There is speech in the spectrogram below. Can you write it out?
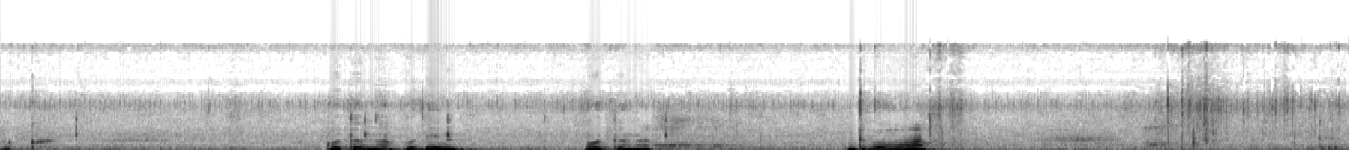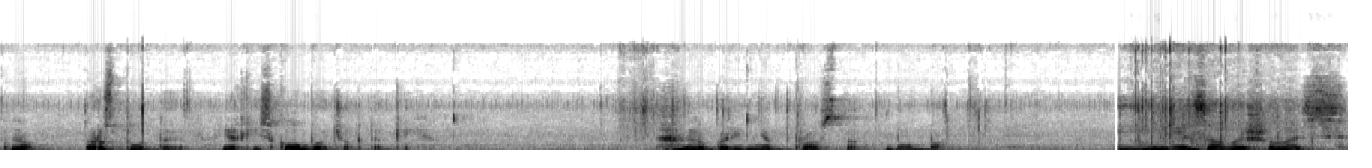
Так. От вона один. От вона. Два. Ну, розплутаю. Якийсь клубочок такий. Ну, коріння просто бомба. І залишилась.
